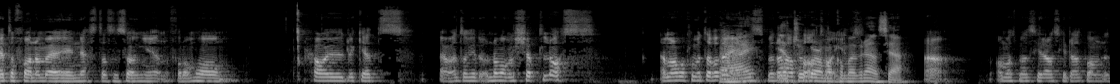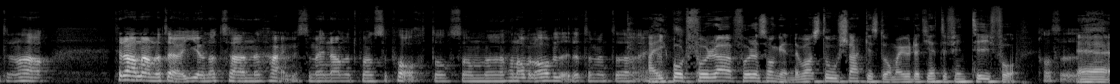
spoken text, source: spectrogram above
heta från och med nästa säsong igen, för de har, har ju lyckats, jag vet inte de har väl köpt loss? Eller de har kommit överens Nej, med det här jag tror bara de har företaget. kommit överens ja. Ja, om att man ska, ska döpa om det till den här till det här namnet då, Jonathan Heim, som är namnet på en supporter som, eh, han har väl avlidit om inte... Han gick bort förra, förra säsongen. Det var en stor snackis då. Man gjorde ett jättefint tifo. Precis. Eh,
